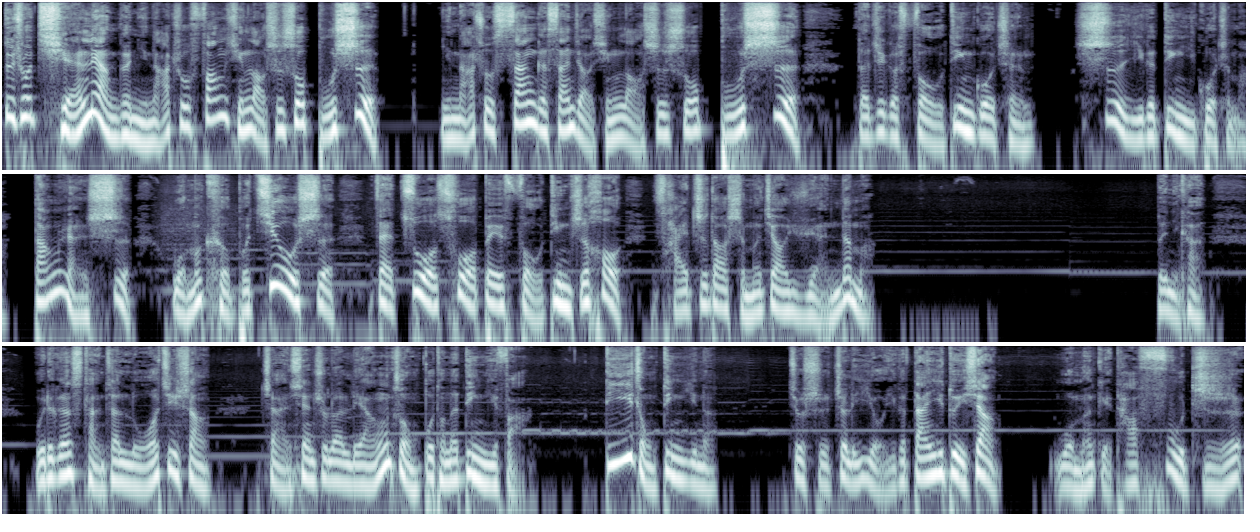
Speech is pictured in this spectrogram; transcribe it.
所以说前两个你拿出方形，老师说不是，你拿出三个三角形，老师说不是的这个否定过程是一个定义过程吗？当然是，我们可不就是在做错被否定之后才知道什么叫圆的吗？所以你看，维特根斯坦在逻辑上展现出了两种不同的定义法。第一种定义呢，就是这里有一个单一对象，我们给它赋值。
